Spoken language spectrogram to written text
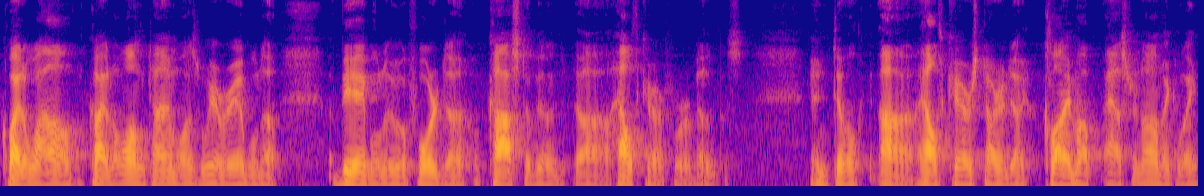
quite a while, quite a long time, was we were able to be able to afford the cost of uh, health care for our business until uh, health care started to climb up astronomically.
